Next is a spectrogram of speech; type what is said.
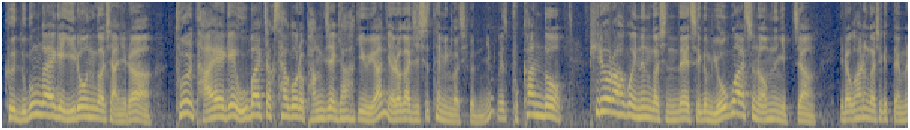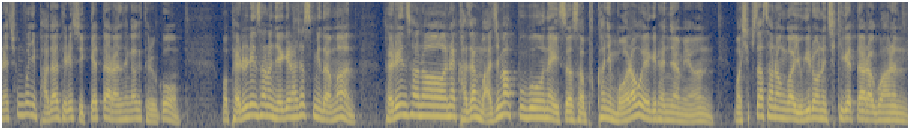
그 누군가에게 이로운 것이 아니라 둘 다에게 우발적 사고를 방지하기 위한 여러 가지 시스템인 것이거든요. 그래서 북한도 필요로 하고 있는 것인데 지금 요구할 수는 없는 입장이라고 하는 것이기 때문에 충분히 받아들일 수 있겠다라는 생각이 들고 뭐 베를린 선언 얘기를 하셨습니다만 베를린 선언의 가장 마지막 부분에 있어서 북한이 뭐라고 얘기를 했냐면 뭐 14선언과 6.15는 지키겠다라고 하는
